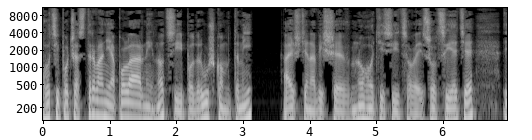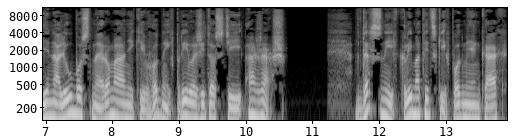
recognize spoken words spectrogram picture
hoci počas trvania polárnych nocí pod rúškom tmy a ešte navyše v mnohotisícovej societe je na ľúbostné romániky vhodných príležitostí až až. V drsných klimatických podmienkach,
